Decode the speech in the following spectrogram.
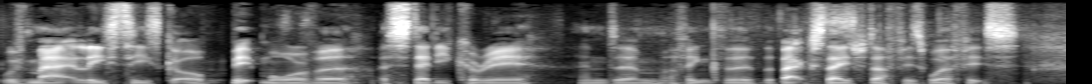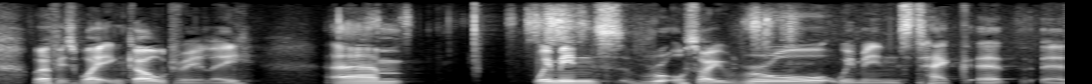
with Matt, at least he's got a bit more of a, a steady career, and um, I think the, the backstage stuff is worth its worth its weight in gold, really. Um, women's, or sorry, Raw women's tag uh, uh,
